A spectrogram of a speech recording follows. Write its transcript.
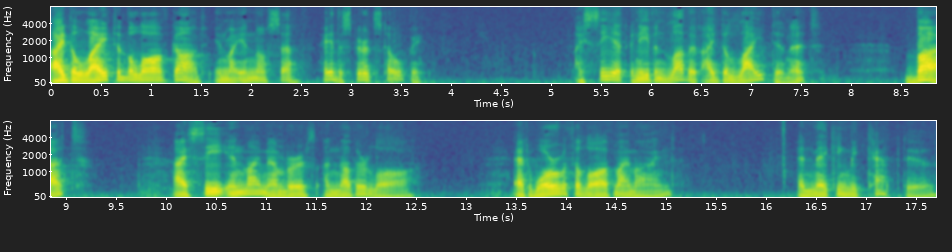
I delight in the law of God in my inmost self. Hey, the Spirit's told me. I see it and even love it. I delight in it. But I see in my members another law at war with the law of my mind and making me captive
